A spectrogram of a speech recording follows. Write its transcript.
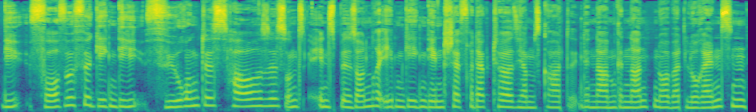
Die Vorwürfe gegen die Führung des Hauses und insbesondere eben gegen den Chefredakteur, Sie haben es gerade den Namen genannt, Norbert Lorenzen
